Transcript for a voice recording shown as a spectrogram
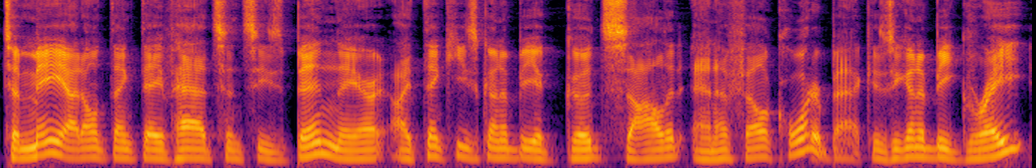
to me, I don't think they've had since he's been there, I think he's going to be a good, solid NFL quarterback. Is he going to be great?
